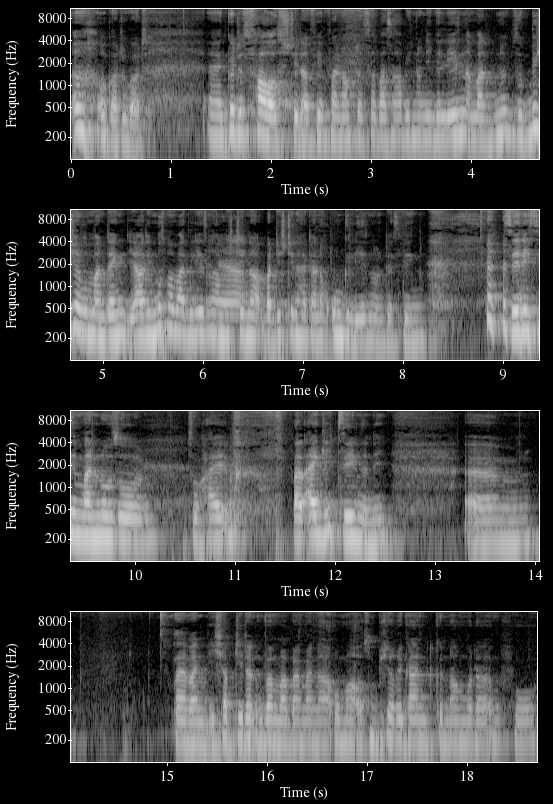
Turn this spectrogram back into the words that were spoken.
oh, oh Gott, oh Gott. Äh, Goethes Faust steht auf jeden Fall noch, das was habe ich noch nie gelesen, aber ne, so Bücher, wo man denkt, ja, die muss man mal gelesen haben, ja. die stehen, aber die stehen halt dann noch ungelesen und deswegen sehe ich sie mal nur so, so halb, weil eigentlich sehen sie nicht. Ähm, weil man, ich habe die dann irgendwann mal bei meiner Oma aus dem Bücherregal mitgenommen oder irgendwo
